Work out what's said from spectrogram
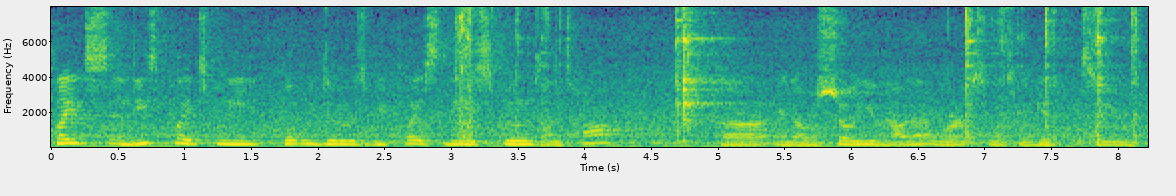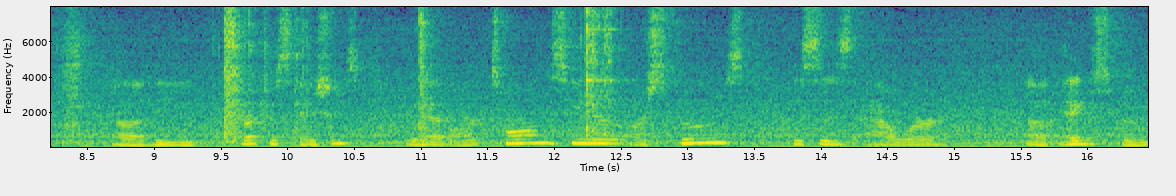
plates, and these plates, we what we do is we place these spoons on top, uh, and I will show you how that works once we get to uh, the breakfast stations. We have our tongs here, our spoons. This is our uh, egg spoon.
